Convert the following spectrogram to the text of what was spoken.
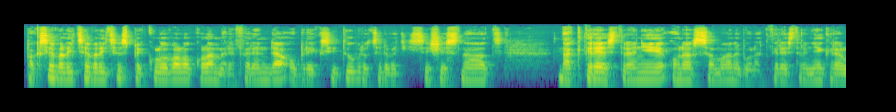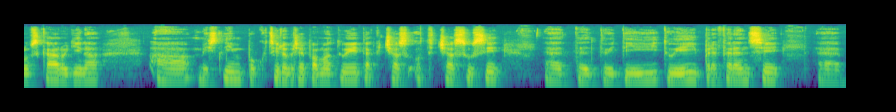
Pak se velice, velice spekulovalo kolem referenda o Brexitu v roce 2016, na které straně je ona sama, nebo na které straně je královská rodina. A myslím, pokud si dobře pamatuji, tak čas od času si eh, tu, její preferenci eh,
